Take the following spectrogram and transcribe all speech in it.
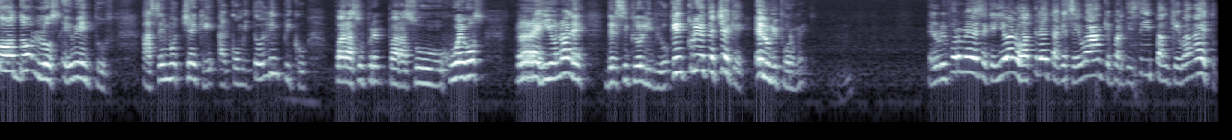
todos los eventos hacemos cheque al Comité Olímpico para, su, para sus juegos regionales del ciclo olímpico. ¿Qué incluye este cheque? El uniforme. El uniforme ese que llevan los atletas que se van, que participan, que van a esto,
